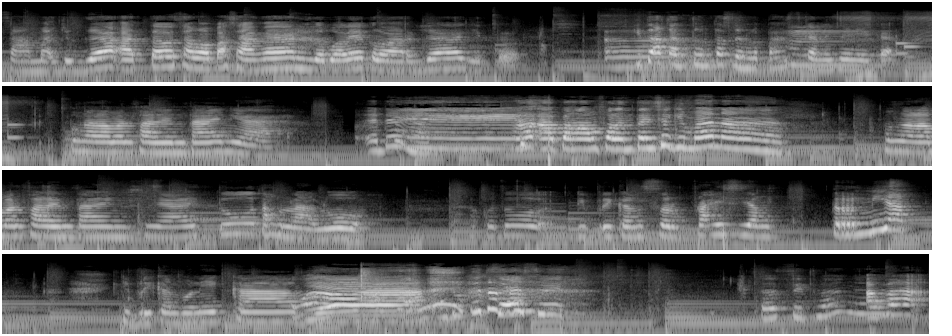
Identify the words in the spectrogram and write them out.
sama juga atau sama pasangan juga boleh keluarga gitu. Eh, Kita akan tuntas dan lepaskan di sini Kak. pengalaman Valentine ya. Ada? Eh, Ah, pengalaman Valentine's-nya gimana? pengalaman Valentine's-nya itu tahun lalu. Aku tuh diberikan surprise yang terniat. Diberikan boneka, bunga, so sweet. So sweet banget. apa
